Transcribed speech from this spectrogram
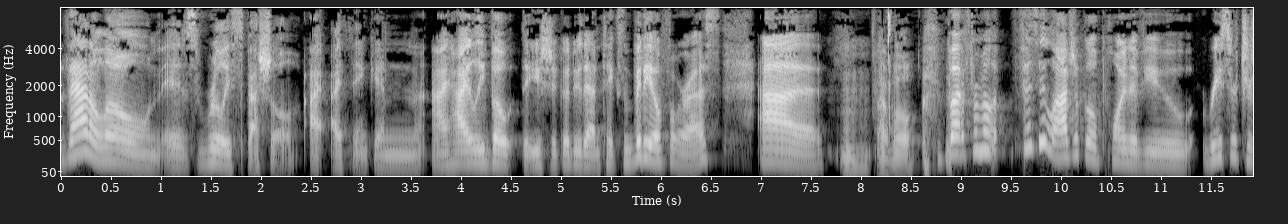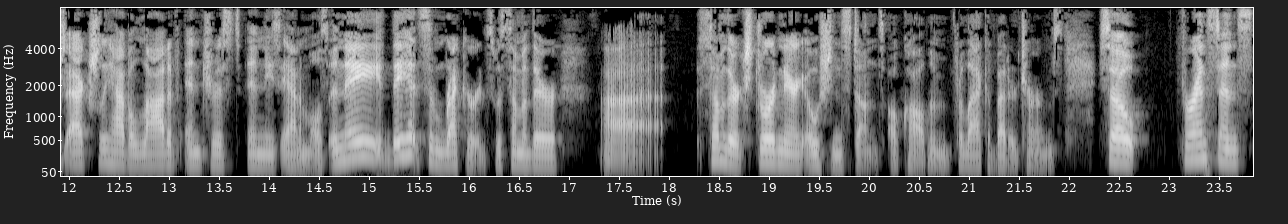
that alone is really special, I, I think, and I highly vote that you should go do that and take some video for us. Uh, Mhm, I will. but from a physiological point of view, researchers actually have a lot of interest in these animals and they, they hit some records with some of their, uh, some of their extraordinary ocean stunts, I'll call them for lack of better terms. So for instance,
